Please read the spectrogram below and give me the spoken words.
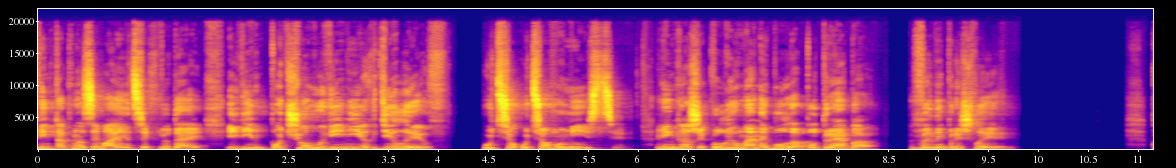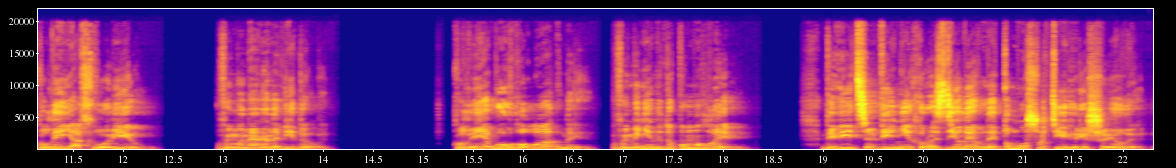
Він так називає цих людей. І він по чому він їх ділив у цьому місці? Він каже: коли в мене була потреба, ви не прийшли. Коли я хворів, ви мене не навідали. Коли я був голодний, ви мені не допомогли. Дивіться, він їх розділив не тому, що ті грішили,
